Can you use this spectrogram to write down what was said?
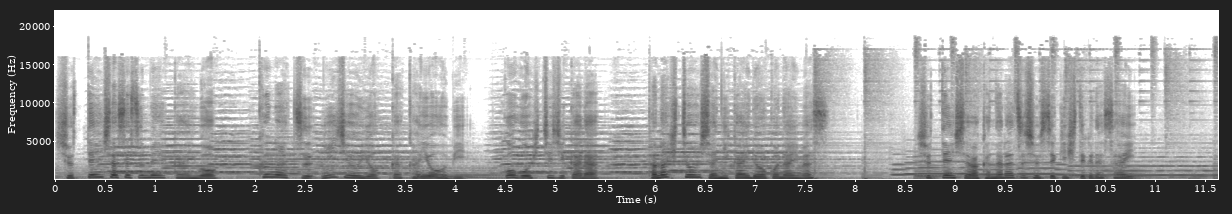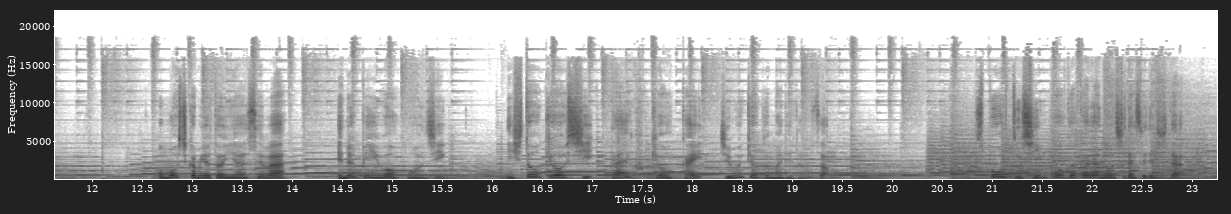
出店者説明会を9月24日火曜日午後7時から棚視聴者2階で行います。出店者は必ず出席してください。お申し込みお問い合わせは NPO 法人西東京市体育協会事務局までどうぞ。スポーツ振興課からのお知らせでした。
